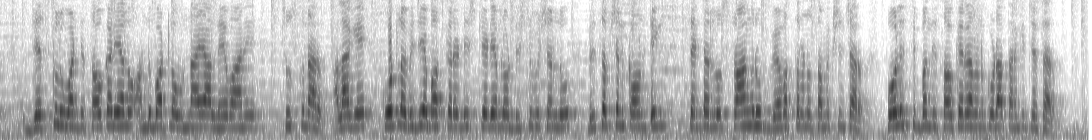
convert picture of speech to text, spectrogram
డెస్కులు వంటి సౌకర్యాలు అందుబాటులో ఉన్నాయా లేవా అని చూసుకున్నారు. అలాగే కోట్ల విజయభాస్కర్ రెడ్డి స్టేడియంలో డిస్ట్రిబ్యూషన్లు రిసెప్షన్ కౌంటింగ్ సెంటర్లు స్ట్రాంగ్ రూమ్ వ్యవస్థలను సమీక్షించారు. పోలీస్ సిబ్బంది సౌకర్యాలను కూడా తనిఖీ చేశారు.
